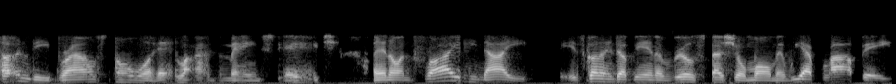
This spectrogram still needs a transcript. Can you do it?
Sunday, Brownstone will headline the main stage. And on Friday night, it's going to end up being a real special moment. We have Rob Base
